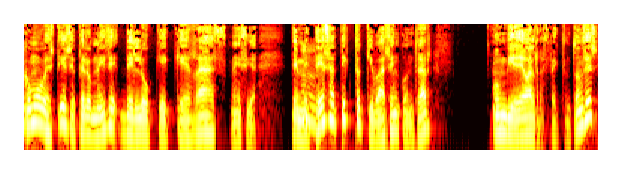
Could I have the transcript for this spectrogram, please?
cómo vestirse, pero me dice, de lo que querrás, me decía, te metes a TikTok y vas a encontrar un video al respecto. Entonces,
